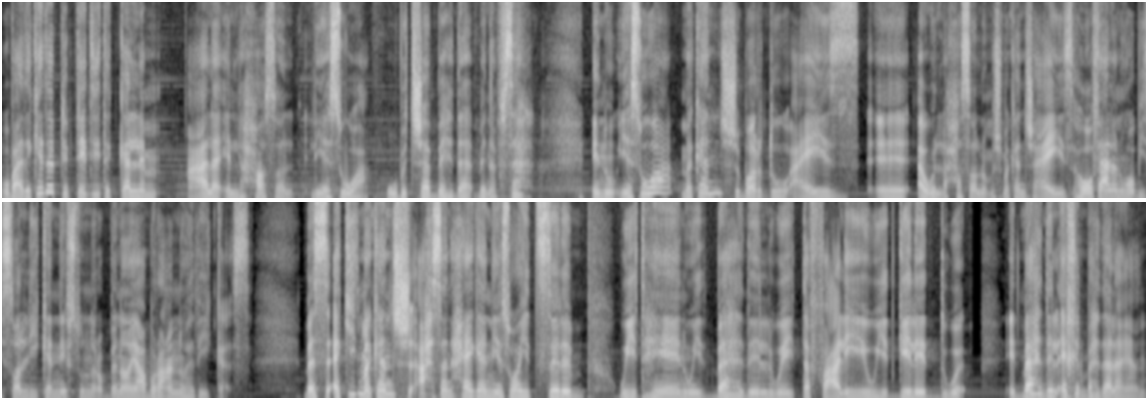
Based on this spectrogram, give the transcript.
وبعد كده بتبتدي تتكلم على اللي حصل ليسوع وبتشبه ده بنفسها. إنه يسوع ما كانش برضو عايز آه، أو اللي حصل له مش ما كانش عايز هو فعلا وهو بيصلي كان نفسه إن ربنا يعبر عنه هذه الكأس. بس أكيد ما كانش أحسن حاجة إن يسوع يتصلب ويتهان ويتبهدل ويتف عليه ويتجلد واتبهدل آخر بهدلة يعني.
